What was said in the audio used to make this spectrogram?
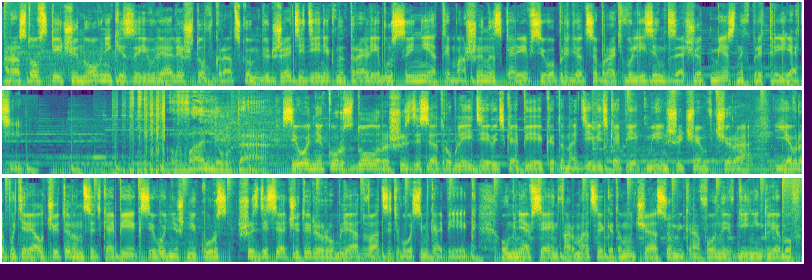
Ростовские чиновники заявляли, что в городском бюджете денег на троллейбусы нет, и машины, скорее всего, придется брать в лизинг за счет местных предприятий. Валюта. Сегодня курс доллара 60 рублей 9 копеек. Это на 9 копеек меньше, чем вчера. Евро потерял 14 копеек. Сегодняшний курс 64 рубля 28 копеек. У меня вся информация к этому часу. У микрофона Евгений Глебов.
